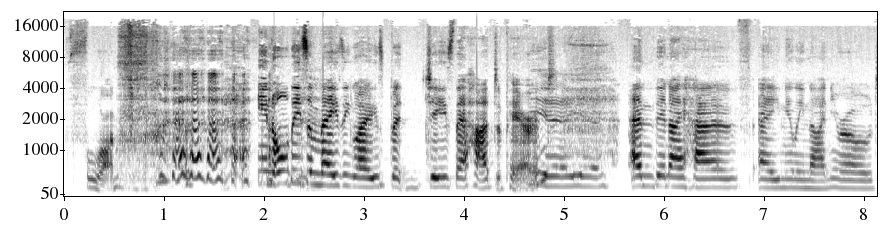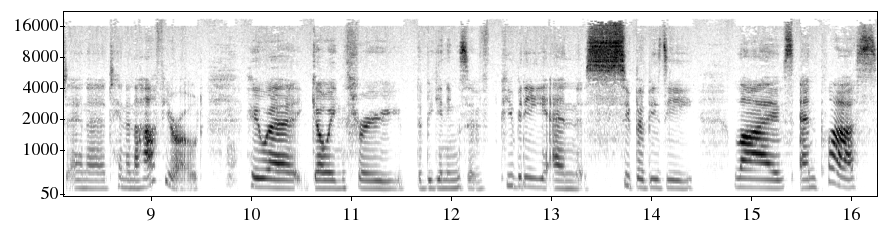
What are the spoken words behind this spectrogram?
full on in all these amazing ways, but geez, they're hard to parent. Yeah, yeah. And then I have a nearly nine year old and a ten and a half year old who are going through the beginnings of puberty and super busy lives. And plus,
